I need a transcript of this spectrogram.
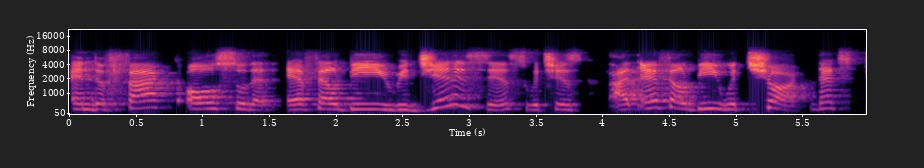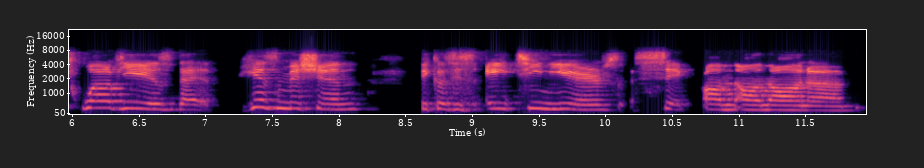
And the fact also that FLB Regenesis, which is at FLB with Chuck, that's 12 years that his mission, because he's 18 years sick on, on, on, a, um,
